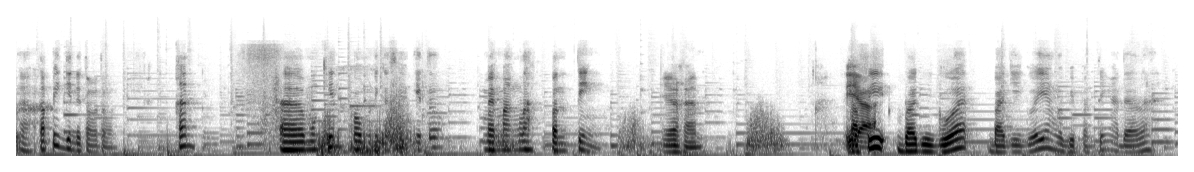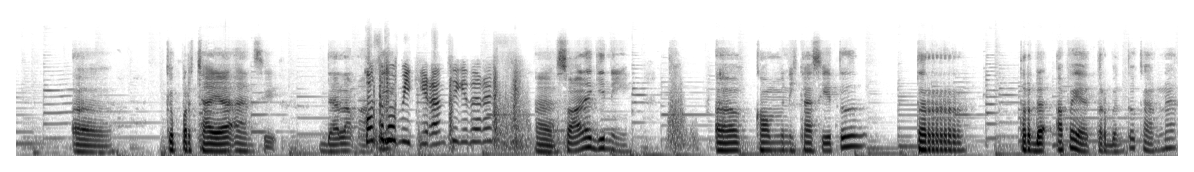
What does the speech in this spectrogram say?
Nah, tapi gini teman-teman, kan eh, mungkin komunikasi itu memanglah penting, ya kan? Iya. Tapi bagi gue, bagi gue yang lebih penting adalah eh, kepercayaan sih. Dalam Kok arti, sepemikiran sih kita, Res? eh, soalnya gini, eh, komunikasi itu ter terda apa ya terbentuk karena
